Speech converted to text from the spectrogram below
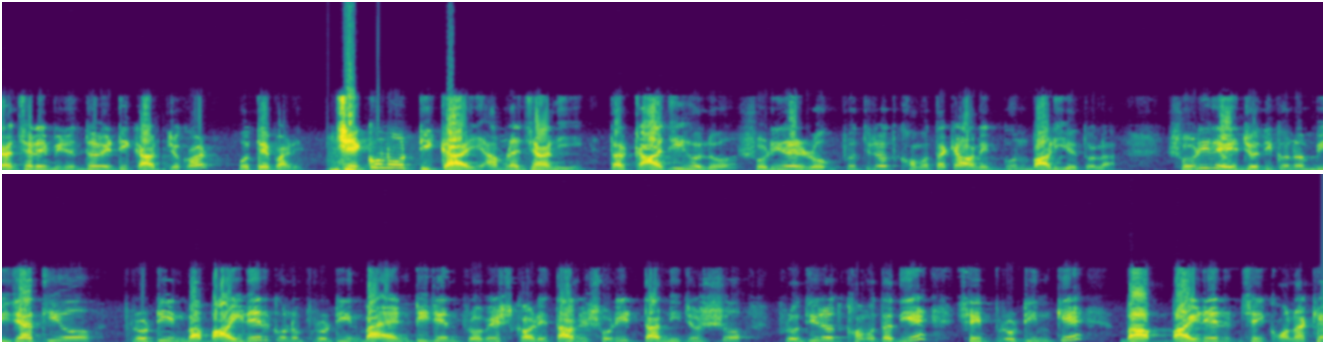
ক্যান্সারের বিরুদ্ধেও এটি কার্যকর হতে পারে। যে কোনো টিকাই আমরা জানি, তার কাজই হলো শরীরের রোগ প্রতিরোধ ক্ষমতাকে অনেক গুণ বাড়িয়ে তোলা। শরীরে যদি কোনো বিজাতীয় প্রোটিন বা বাইরের কোনো প্রোটিন বা অ্যান্টিজেন প্রবেশ করে, তাহলে শরীর তার নিজস্ব প্রতিরোধ ক্ষমতা দিয়ে সেই প্রোটিনকে বা বাইরের সেই কণাকে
